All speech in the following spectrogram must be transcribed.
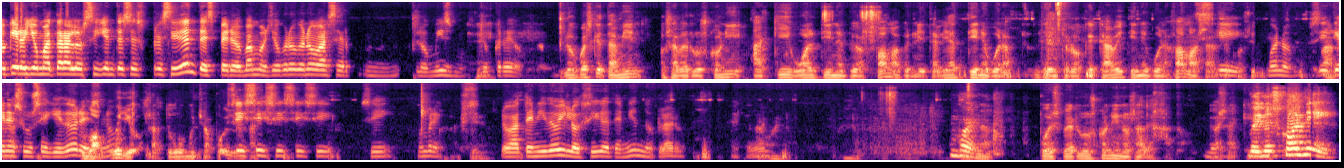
no quiero yo matar a los siguientes expresidentes, pero vamos, yo creo que no va a ser mm, lo mismo, yo creo. Lo que pasa es que también, o sea, Berlusconi aquí igual tiene peor fama, pero en Italia tiene buena, dentro de lo que cabe, tiene buena fama. O sea, se Sí, bueno, sí Ah, tiene sus seguidores, tuvo ¿no? apoyo, o sea, tuvo mucho apoyo. Sí, sí, sí, sí, sí, sí, hombre, lo ha tenido y lo sigue teniendo, claro. Bueno. bueno. Bueno, Pues Berlusconi nos ha dejado. Berlusconi,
